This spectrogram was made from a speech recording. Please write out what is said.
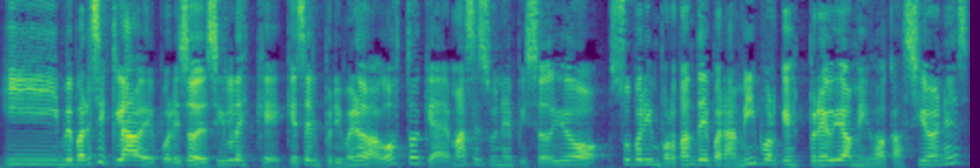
Y me parece clave por eso decirles que, es el primero de agosto, que además es un episodio súper importante para mí porque es previo a mis vacaciones.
